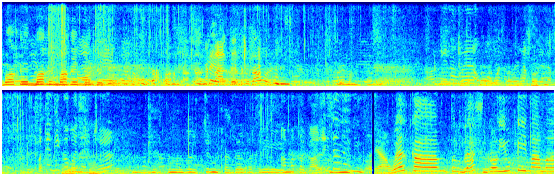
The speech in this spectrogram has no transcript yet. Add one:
Bakit? Bakit? Bakit? Bakit? Napagod. Flower. Okay na, may upo ko na. Relax, relax. Ba't hindi ka ba nandiyan? Ako nag-wheelchair matagal kasi. Ah, matagal? Ay, sana hindi. Yeah, welcome to Glasgow, UK, Mama!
